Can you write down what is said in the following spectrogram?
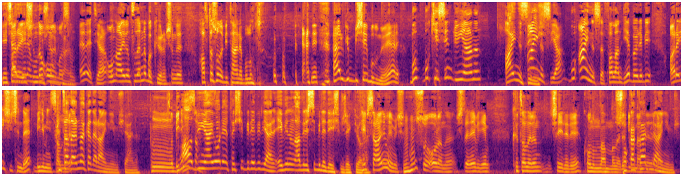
Geçen arayışında olmasın. Evet ya onun ayrıntılarına bakıyorum. Şimdi hafta sonu bir tane bulundu. yani her gün bir şey bulunuyor. Yani bu bu kesin dünyanın Aynısıymış. aynısı ya. Bu aynısı falan diye böyle bir arayış içinde bilim insanları. Kıtalarına kadar aynıymış yani. Hmm, bilim Al insan- dünyayı oraya taşı birebir yani. Evinin adresi bile değişmeyecek diyorlar. Hepsi aynı mıymış? Su oranı işte ne bileyim kıtaların şeyleri konumlanmaları Sokaklar bile aynıymış.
